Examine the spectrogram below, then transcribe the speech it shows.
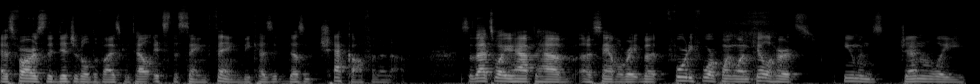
as far as the digital device can tell, it's the same thing because it doesn't check often enough. So that's why you have to have a sample rate. But 44.1 kilohertz, humans generally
